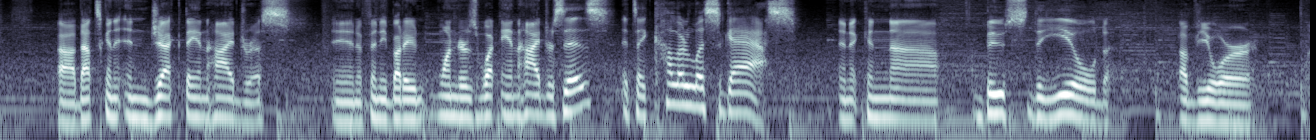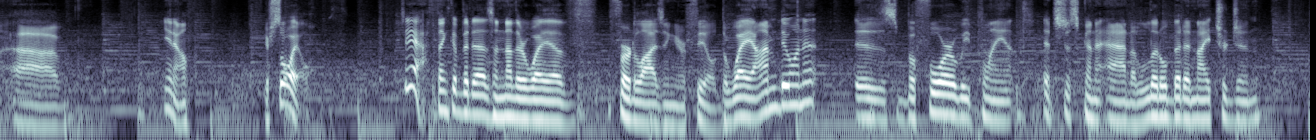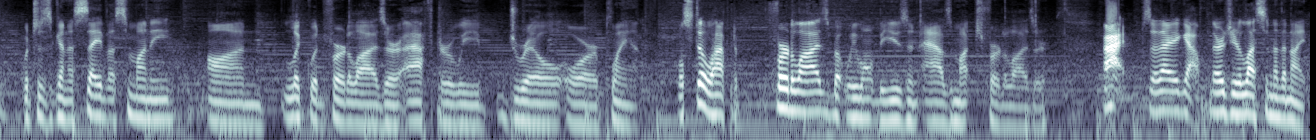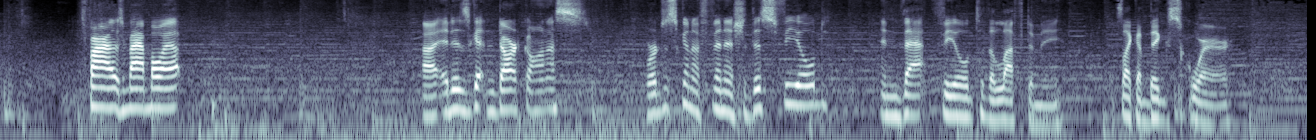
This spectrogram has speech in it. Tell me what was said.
Uh, that's going to inject anhydrous. And if anybody wonders what anhydrous is, it's a colorless gas, and it can uh, boost the yield of your, uh, you know, your soil. So yeah, think of it as another way of fertilizing your field. The way I'm doing it is before we plant, it's just going to add a little bit of nitrogen, which is going to save us money on liquid fertilizer after we drill or plant. We'll still have to fertilize, but we won't be using as much fertilizer. All right, so there you go. There's your lesson of the night. Let's fire this bad boy up. Uh, it is getting dark on us. We're just going to finish this field and that field to the left of me. It's like a big square.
